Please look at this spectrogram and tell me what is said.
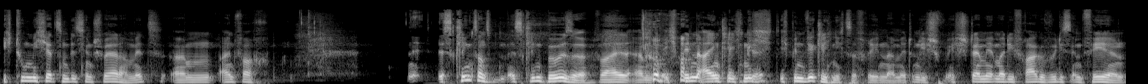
ich tue mich jetzt ein bisschen schwer damit. Ähm, einfach. Es klingt sonst, es klingt böse, weil ähm, ich bin eigentlich nicht, ich bin wirklich nicht zufrieden damit und ich, ich stelle mir immer die Frage, würde ich es empfehlen?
